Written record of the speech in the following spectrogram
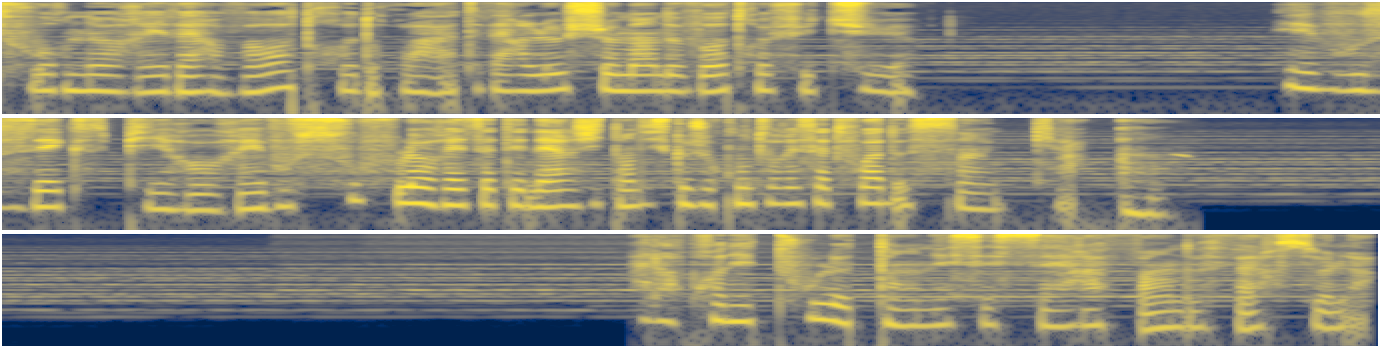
tournerez vers votre droite, vers le chemin de votre futur. Et vous expirerez, vous soufflerez cette énergie tandis que je compterai cette fois de 5 à 1. Alors prenez tout le temps nécessaire afin de faire cela.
